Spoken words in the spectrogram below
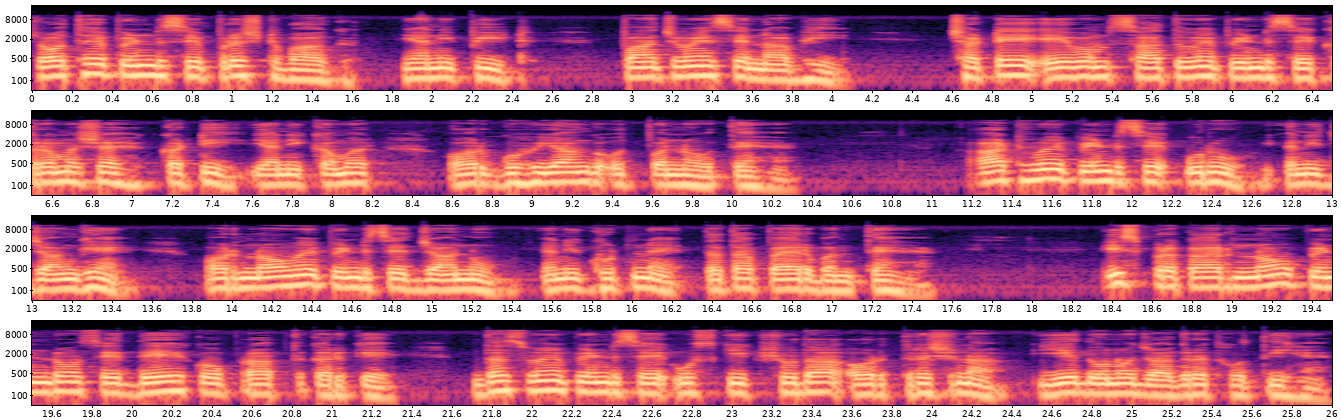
चौथे पिंड से पृष्ठभाग यानी पीठ, पाँचवें से नाभि, छठे एवं सातवें पिंड से क्रमशः कटी, यानी कमर और गुहयांग उत्पन्न होते हैं। आठवें पिंड से उरु, यानी जांघें, और नौवें पिंड से जानू, यानी घुटने, तथा पैर बनते हैं। इस प्रकार नौ पिंडों से देह को प्राप्त करके दसवें पिंड से उसकी क्षुदा और तृष्णा, ये दोनों जागृत होती हैं।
